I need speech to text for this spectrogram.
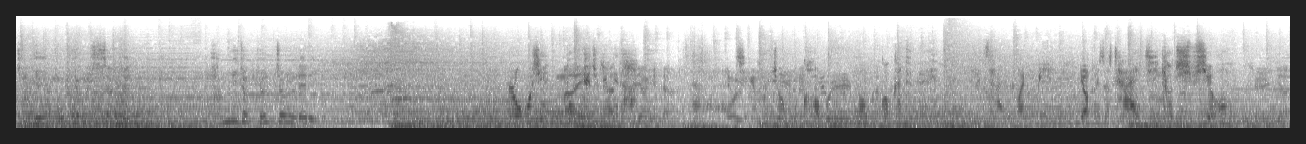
적이 공격을 시작했다. 합리적 결정을 내리고 로봇이 나의 복귀 중입니다. 자치령이다. 아, 지금 좀 겁을 먹은 것 같은데 사령관님이 옆에서 잘 지켜주십시오. 즐겨라.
